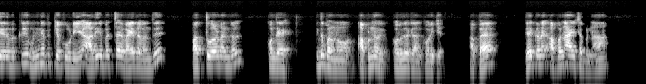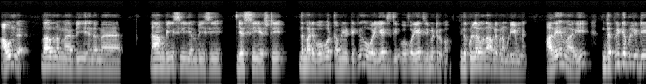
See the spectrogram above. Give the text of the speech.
தேர்வுக்கு விண்ணப்பிக்கக்கூடிய அதிகபட்ச வயதை வந்து 10 வருடங்கள் கொஞ்சம் இது பண்ணணும் அப்படின்னு ஒரு இது வைக்கிறாங்க கோரிக்கை. அப்போ ஏற்கனவே அப்போ என்ன ஆயிடுச்சு அப்படின்னா, அவங்க அதாவது நம்ம பி நம்ம நாம் பிசி, எம்பிசி, எஸ்சி, எஸ்டி இந்த மாதிரி ஒவ்வொரு கம்யூனிட்டிக்கும் ஒவ்வொரு ஏஜ் ஒவ்வொரு ஏஜ் லிமிட் இருக்கும். இதுக்குள்ளவங்க தான் அப்ளை பண்ண முடியும்னு. அதே மாதிரி இந்த பிடபிள்யூடி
